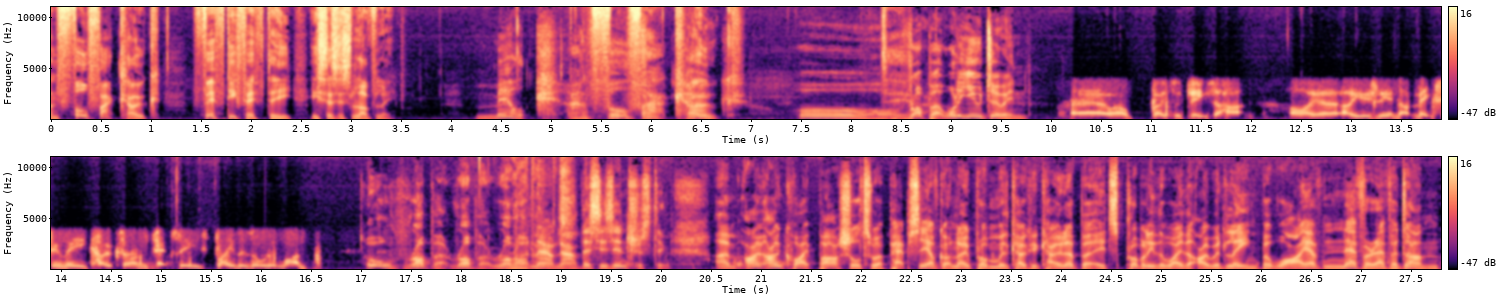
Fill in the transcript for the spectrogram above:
and full fat Coke, 50 50. He says it's lovely. Milk and full fat Coke. Oh, Robert, what are you doing? Uh, well, go to Pizza Hut. I uh, I usually end up mixing the Cokes and Pepsi flavours all in one. Oh, Robert, Robert, Robert. Now, now, this is interesting. Um, I'm, I'm quite partial to a Pepsi. I've got no problem with Coca Cola, but it's probably the way that I would lean. But what I have never, ever done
